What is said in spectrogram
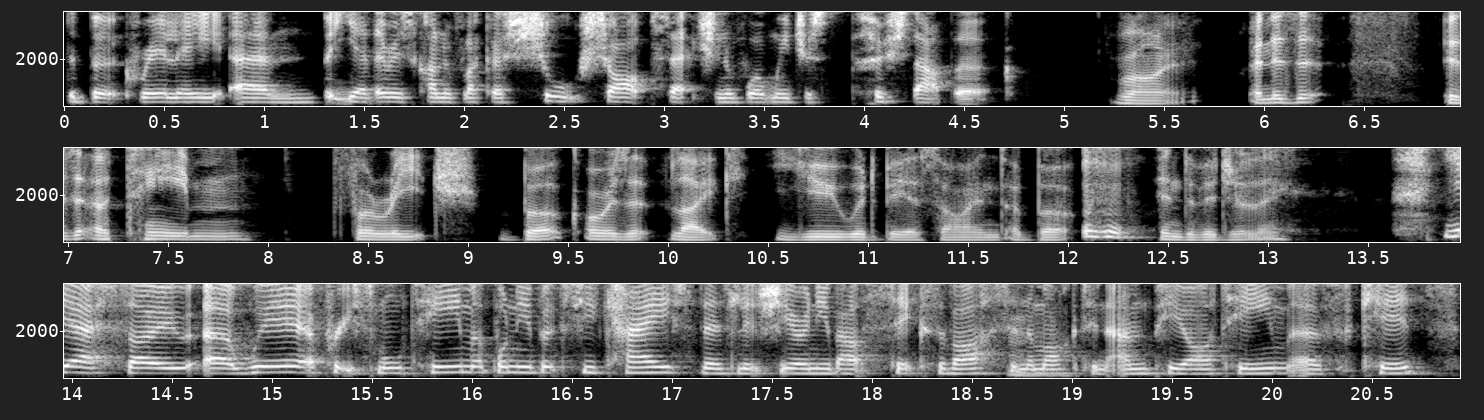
the book, really. Um, but yeah, there is kind of like a short, sharp section of when we just push that book. Right. And is it is it a team for each book, or is it like you would be assigned a book mm-hmm. individually? Yeah, so uh, we're a pretty small team at Bonnier Books UK. So there's literally only about six of us in the mm-hmm. marketing and PR team of kids.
